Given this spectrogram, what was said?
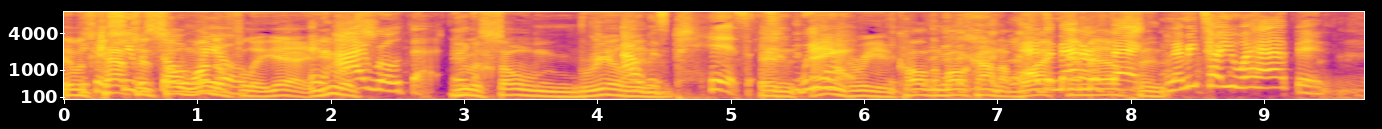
It was because she captured was so, real. wonderfully, yeah. And was, I wrote that. You was so real. I and, was pissed. and We had- angry and called them all kind of black As a matter MFs of fact, and let me tell you what happened.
